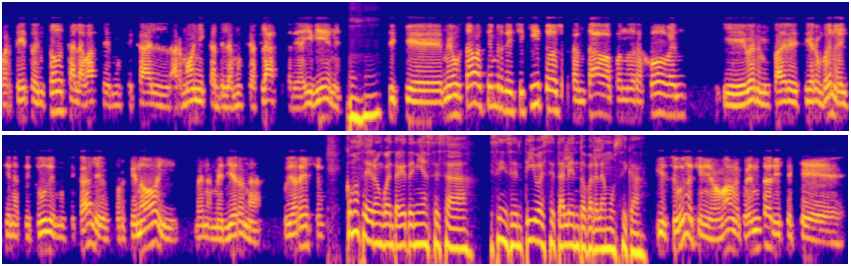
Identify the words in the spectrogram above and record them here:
cuarteto, en todo está la base musical armónica de la música clásica, de ahí viene. Así que me gustaba siempre de chiquito, yo cantaba cuando era joven y bueno, mis padres dijeron, bueno, él tiene aptitudes musicales, ¿por qué no? Y bueno, me dieron a estudiar eso. ¿Cómo se dieron cuenta que tenías esa, ese incentivo, ese talento para la música? Y según lo que mi mamá me cuenta, dice que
